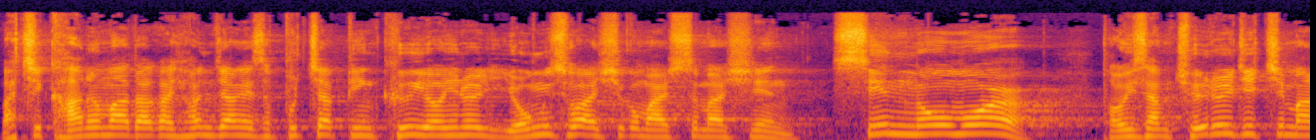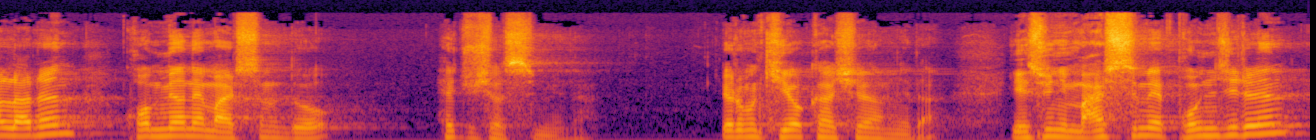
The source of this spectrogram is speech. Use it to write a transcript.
마치 가늠하다가 현장에서 붙잡힌 그 여인을 용서하시고 말씀하신 sin no more 더 이상 죄를 짓지 말라는 권면의 말씀도 해주셨습니다. 여러분 기억하셔야 합니다. 예수님 말씀의 본질은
